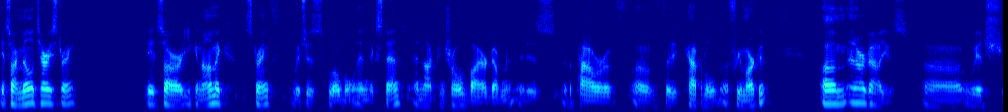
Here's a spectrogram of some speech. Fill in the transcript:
It's our military strength, it's our economic strength, which is global in extent and not controlled by our government. It is the power of, of the capital free market. Um, and our values, uh, which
